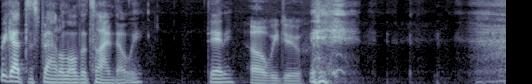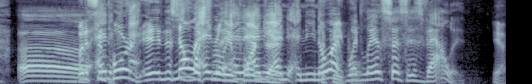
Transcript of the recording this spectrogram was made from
we got this battle all the time, don't we, Danny? Oh, we do. Uh, but it's and, important, and, and this no, is what's and, really important. And, to, and, you know what? People. What Lance says is valid. Yeah.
